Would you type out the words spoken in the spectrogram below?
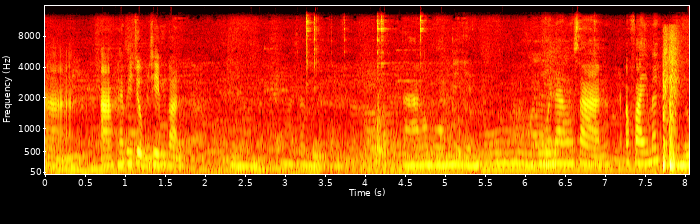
อ่า อ่าให้พี่จุ๋มชิมก่อนวาซาบิตาก็มองไม่เห็น โอ้โอ้ยนางสาร เอาไฟไหมอายุ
